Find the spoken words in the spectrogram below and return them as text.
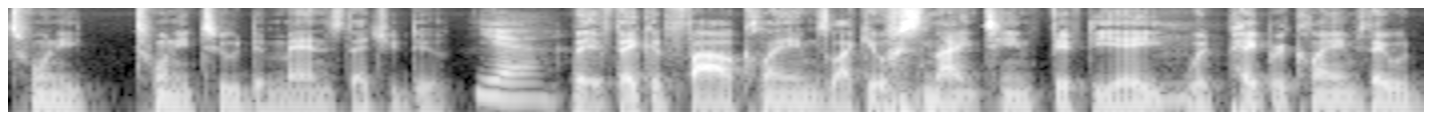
2022 demands that you do. Yeah. If they could file claims like it was 1958 mm-hmm. with paper claims, they would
